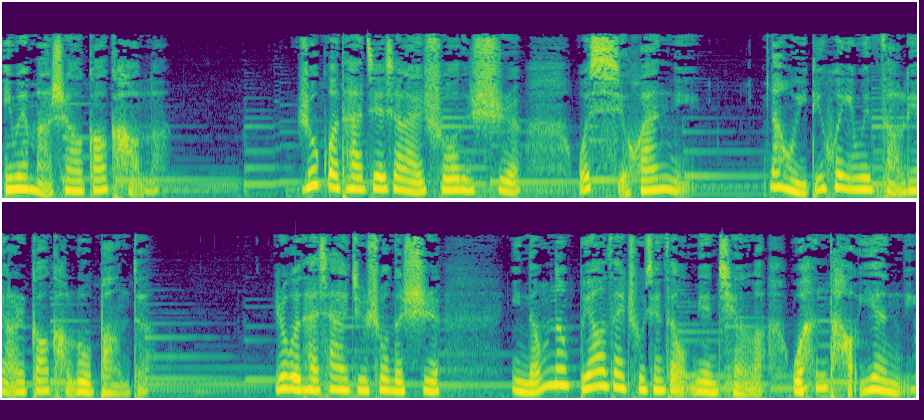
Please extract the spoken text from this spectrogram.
因为马上要高考了。如果他接下来说的是‘我喜欢你’。”那我一定会因为早恋而高考落榜的。如果他下一句说的是“你能不能不要再出现在我面前了，我很讨厌你”，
